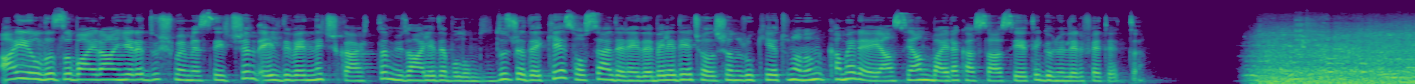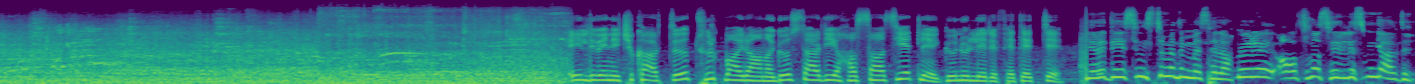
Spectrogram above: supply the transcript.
Ay yıldızlı bayrağın yere düşmemesi için eldivenini çıkarttı, müdahalede bulundu. Düzce'deki sosyal deneyde belediye çalışanı Rukiye Tuna'nın kameraya yansıyan bayrak hassasiyeti gönülleri fethetti. Eldiveni çıkarttı, Türk bayrağına gösterdiği hassasiyetle gönülleri fethetti. Yere değsin istemedim mesela. Böyle altına serilesim geldi.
